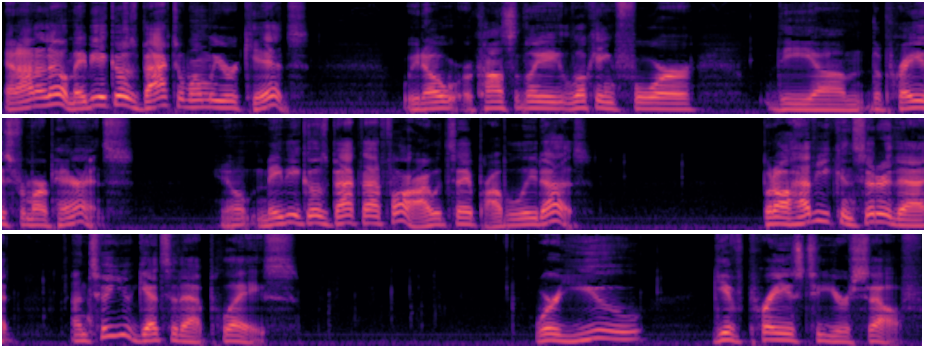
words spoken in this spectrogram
And I don't know, maybe it goes back to when we were kids. We know we're constantly looking for the um, the praise from our parents. You know, maybe it goes back that far. I would say it probably does. But I'll have you consider that until you get to that place where you give praise to yourself,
